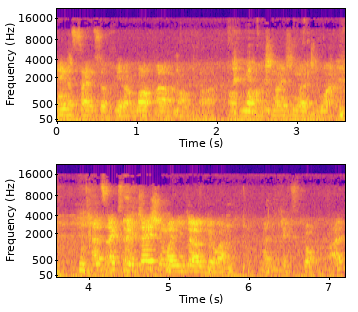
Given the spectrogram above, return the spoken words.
in the sense of you know mar- uh, of, uh, of March 1991. That's exploitation when you don't go out and explore, right?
